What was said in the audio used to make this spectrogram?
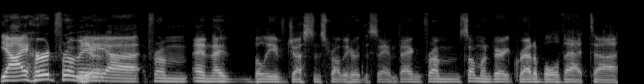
yeah. I heard from a uh, from, and I believe Justin's probably heard the same thing from someone very credible that uh,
